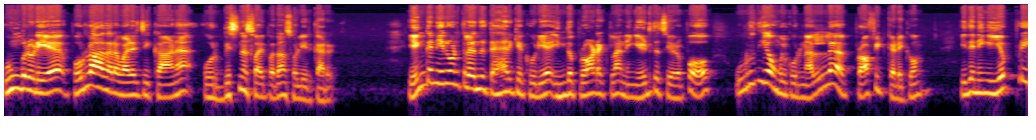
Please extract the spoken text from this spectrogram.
உங்களுடைய பொருளாதார வளர்ச்சிக்கான ஒரு பிஸ்னஸ் வாய்ப்பை தான் சொல்லியிருக்காரு. எங்கள் நிறுவனத்திலேருந்து தயாரிக்கக்கூடிய இந்த ப்ராடக்ட்லாம் நீங்கள் எடுத்து செய்கிறப்போ உறுதியாக உங்களுக்கு ஒரு நல்ல ப்ராஃபிட் கிடைக்கும். இதை நீங்கள் எப்படி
